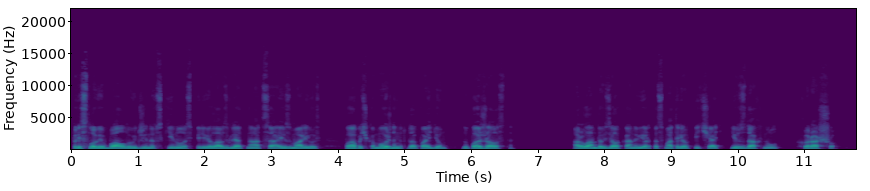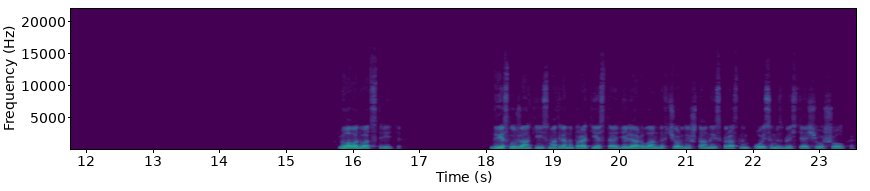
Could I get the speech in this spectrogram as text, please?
При слове «бал» Луиджина вскинулась, перевела взгляд на отца и взмолилась. «Папочка, можно мы туда пойдем? Ну, пожалуйста». Орландо взял конверт, осмотрел печать и вздохнул. «Хорошо». Глава 23. Две служанки, несмотря на протесты, одели Орландо в черные штаны с красным поясом из блестящего шелка.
